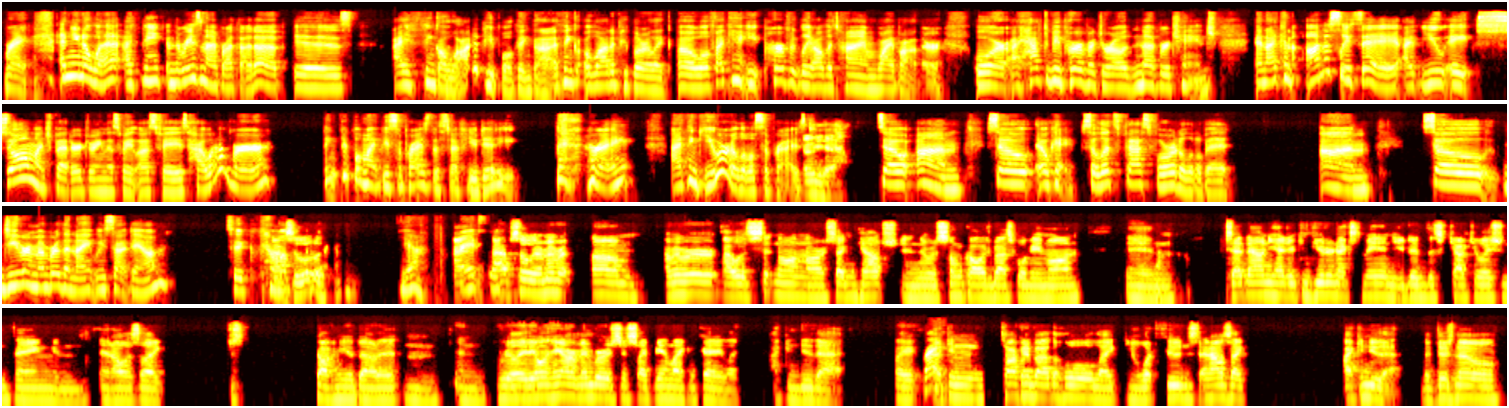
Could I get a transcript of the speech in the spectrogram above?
Right. And you know what? I think and the reason i brought that up is I think a lot of people think that. I think a lot of people are like, oh, well, if I can't eat perfectly all the time, why bother? Or I have to be perfect or I'll never change. And I can honestly say I, you ate so much better during this weight loss phase. However, I think people might be surprised the stuff you did eat, right? I think you were a little surprised. Oh, yeah. So, um, so, okay. So let's fast forward a little bit. Um, so do you remember the night we sat down to come Absolutely. up with yeah. Right. I absolutely remember. Um, I remember I was sitting on our second couch and there was some college basketball game on and you sat down, you had your computer next to me and you did this calculation thing and, and I was like just talking to you about it and and really the only thing I remember is just like being like, okay, like I can do that. Like right. I can talking about the whole like you know what food and, and I was like, I can do that. Like there's no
